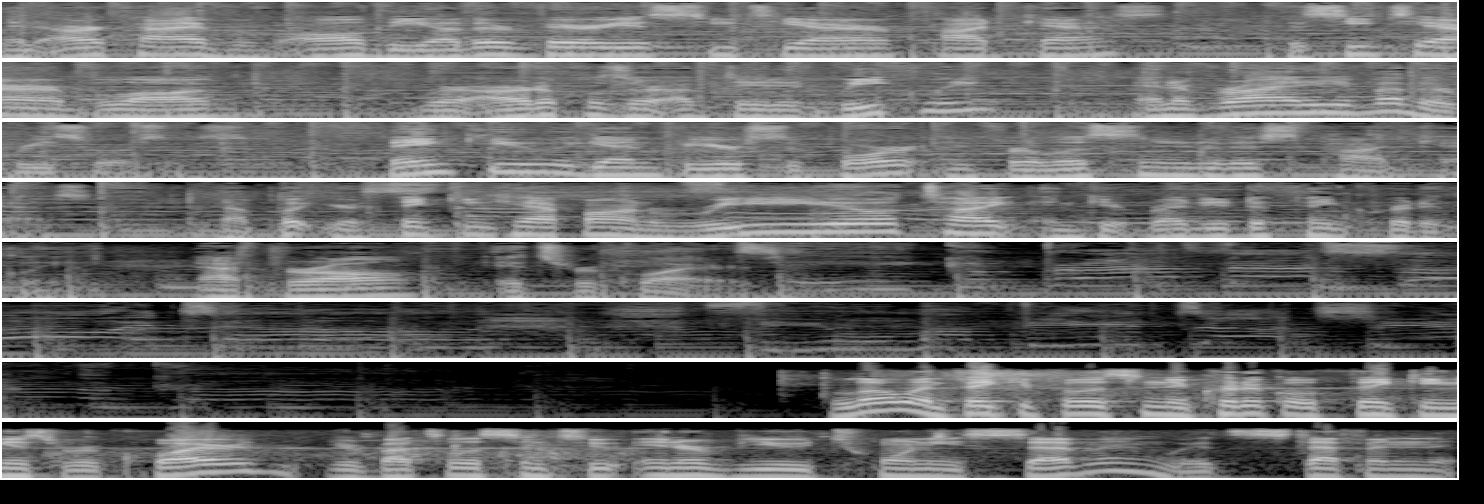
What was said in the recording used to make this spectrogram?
an archive of all the other various CTIR podcasts, the CTIR blog, where articles are updated weekly, and a variety of other resources. Thank you again for your support and for listening to this podcast. Now put your thinking cap on real tight and get ready to think critically. After all, it's required. Hello, and thank you for listening to Critical Thinking is Required. You're about to listen to interview 27 with Stephan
